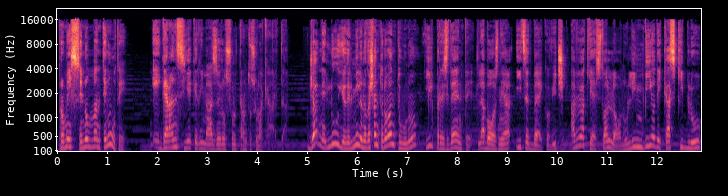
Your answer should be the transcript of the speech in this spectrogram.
promesse non mantenute e garanzie che rimasero soltanto sulla carta. Già nel luglio del 1991 il presidente della Bosnia, Izetbegovic, aveva chiesto all'ONU l'invio dei caschi blu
